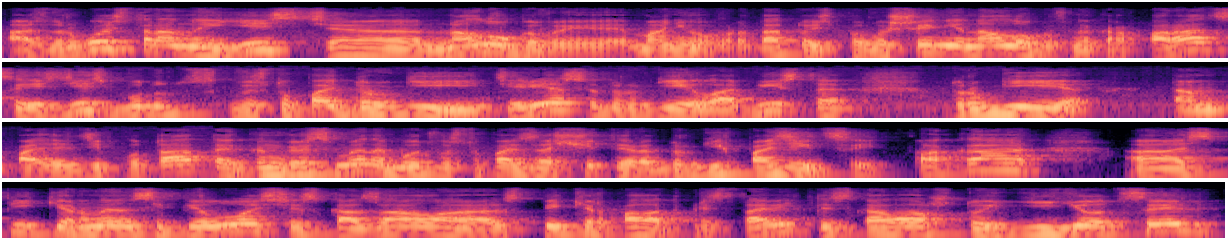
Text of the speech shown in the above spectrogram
А с другой стороны, есть э, налоговые маневры, да, то есть повышение налогов на корпорации. И здесь будут выступать другие интересы, другие лоббисты, другие там депутаты, конгрессмены будут выступать защитой других позиций. Пока э, спикер Нэнси Пелоси сказала, спикер Палаты представителей сказал, что ее цель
